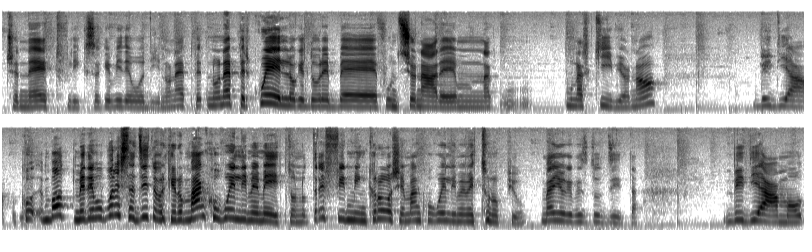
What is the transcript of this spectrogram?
c'è, Netflix, che vi devo dire, non è per, non è per quello che dovrebbe funzionare una, un archivio, no? Vediamo. Co- boh, mi devo pure stare zitto perché non manco quelli mi mettono. Tre film in croce, manco quelli mi mettono più. Meglio che mi sto zitta. Vediamo.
